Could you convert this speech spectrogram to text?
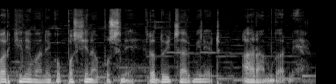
पर्खिने भनेको पसिना पुस्ने र दुई चार मिनट आराम गर्ने।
